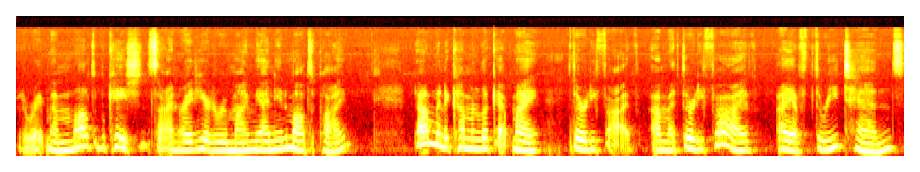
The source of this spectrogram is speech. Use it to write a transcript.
I'm going to write my multiplication sign right here to remind me I need to multiply. Now I'm going to come and look at my 35. On my 35, I have three tens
